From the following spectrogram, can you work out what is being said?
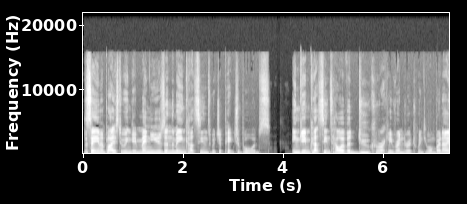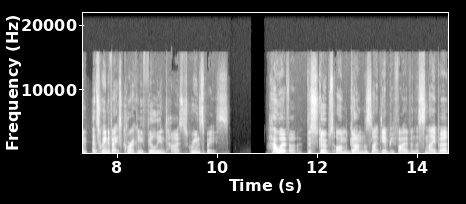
The same applies to in-game menus and the main cutscenes which are picture boards. In-game cutscenes, however, do correctly render at 21 by 9 and screen effects correctly fill the entire screen space. However, the scopes on guns like the MP5 and the sniper,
